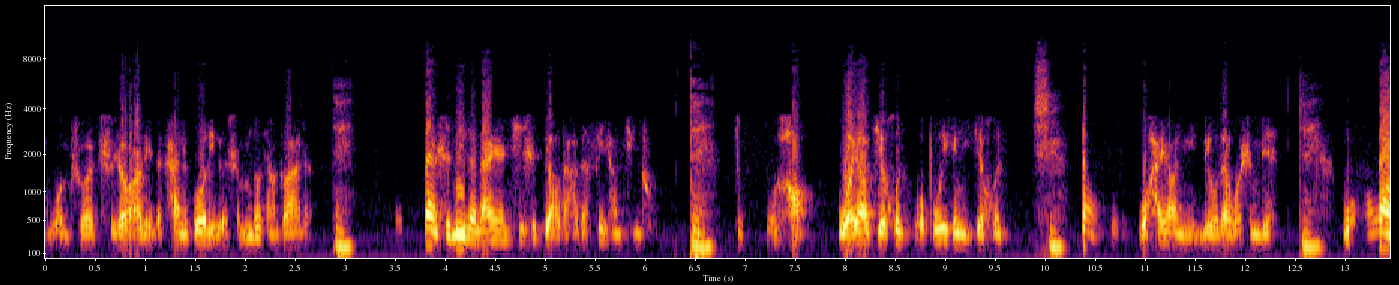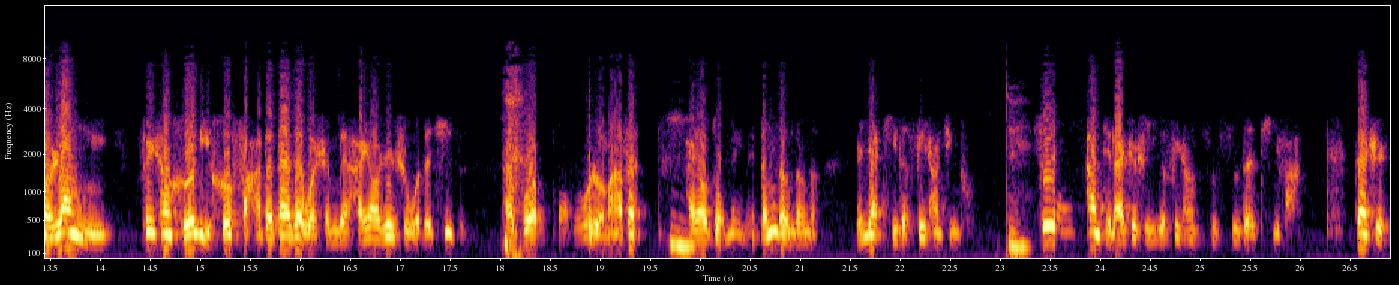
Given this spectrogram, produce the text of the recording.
我们说吃着碗里的看着锅里的，什么都想抓着。对，但是那个男人其实表达的非常清楚，对，就说好，我要结婚，我不会跟你结婚，是，但是我还要你留在我身边，对，我还要让你非常合理合法的待在我身边，还要认识我的妻子，还不要 不要给我惹麻烦，嗯，还要做妹妹，等等等等，人家提的非常清楚。对，虽然看起来这是一个非常自私的提法，但是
